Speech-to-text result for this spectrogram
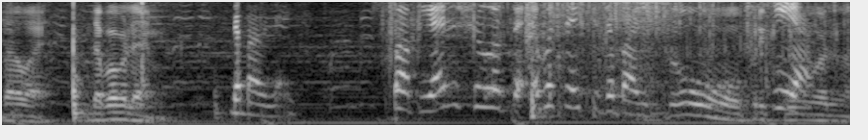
Давай, добавляем. добавляй. Пап, я решила вот эти добавить. О, прикольно.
